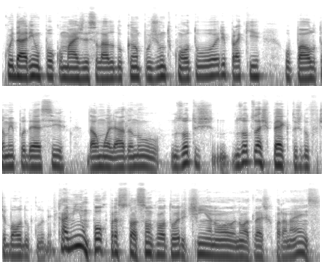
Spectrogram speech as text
cuidaria um pouco mais desse lado do campo junto com o Autori, para que o Paulo também pudesse dar uma olhada no, nos, outros, nos outros aspectos do futebol do clube. Caminha um pouco para a situação que o Autori tinha no, no Atlético Paranaense?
